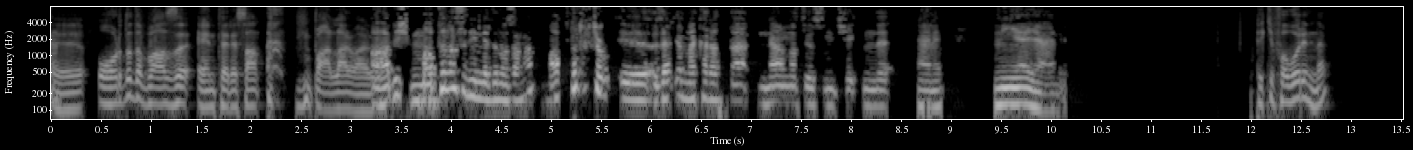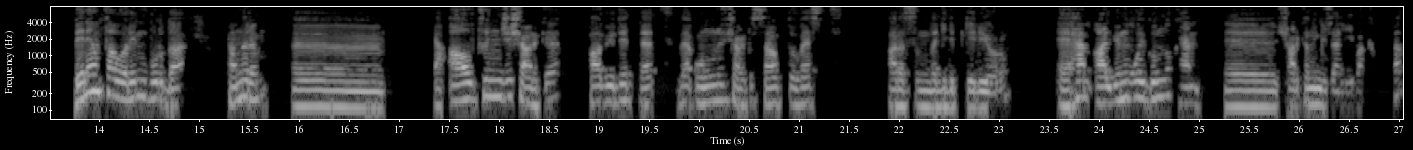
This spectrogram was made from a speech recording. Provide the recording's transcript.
E, orada da bazı enteresan barlar vardı. Abi Map'ı nasıl dinledin o zaman? Map'ta da çok e, özellikle nakaratta ne anlatıyorsun şeklinde yani niye yani? Peki favorin ne? Benim favorim burada sanırım eee ya 6. şarkı How You Did That ve 10. şarkı South to West arasında gidip geliyorum. E, hem albüme uygunluk hem e, şarkının güzelliği bakımından.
